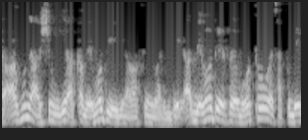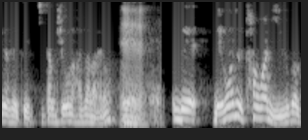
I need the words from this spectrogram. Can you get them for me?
아군이 아쉬운 게 아까 메머드 얘기 나왔으니 말인데 아, Mammoth에서 Warthog가 자꾸 내려서 이렇게 지상 지원을 하잖아요. 예. 근데 Mammoth를 타고 간 이유가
